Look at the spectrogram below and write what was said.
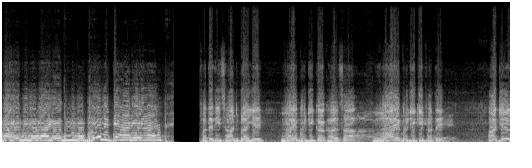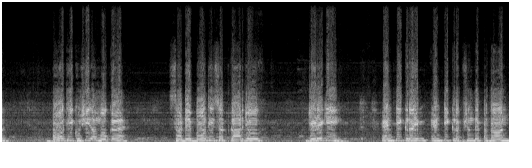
ਵਾਹਿਗੁਰੂ ਵਾਹਿਗੁਰੂ, ਬੋਲ ਪਿਆਰਿਆ। ਫਤਿਹ ਦੀ ਸਾਂਝ ਬੁਲਾਈਏ। ਵਾਹਿਗੁਰੂ ਜੀ ਕਾ ਖਾਲਸਾ, ਵਾਹਿਗੁਰੂ ਜੀ ਕੀ ਫਤਿਹ। ਅੱਜ ਬਹੁਤ ਹੀ ਖੁਸ਼ੀ ਦਾ ਮੌਕਾ ਹੈ। ਸਾਡੇ ਬਹੁਤ ਹੀ ਸਤਿਕਾਰਯੋਗ, ਜਿਹੜੇ ਕਿ ਐਂਟੀ ਕ੍ਰਾਈਮ ਐਂਟੀ ਕਰਪਸ਼ਨ ਦੇ ਪ੍ਰਧਾਨ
